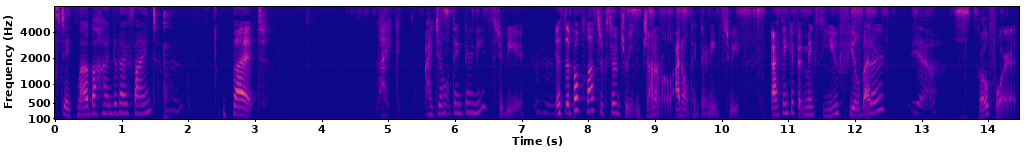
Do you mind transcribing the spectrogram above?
stigma behind it. I find, Mhm. but like I don't think there needs to be. Mhm. It's about plastic surgery in general. I don't think there needs to be. I think if it makes you feel better, Yeah. go for it.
